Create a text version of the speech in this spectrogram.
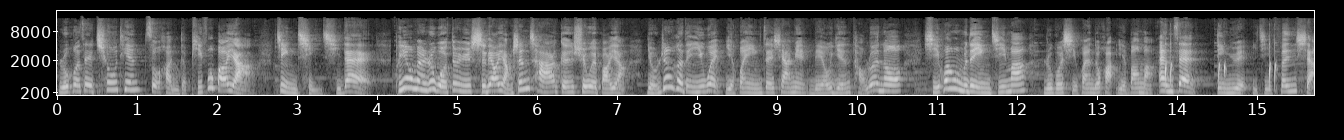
如何在秋天做好你的皮肤保养，敬请期待。朋友们，如果对于食疗养生茶跟穴位保养有任何的疑问，也欢迎在下面留言讨论哦。喜欢我们的影集吗？如果喜欢的话，也帮忙按赞、订阅以及分享。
